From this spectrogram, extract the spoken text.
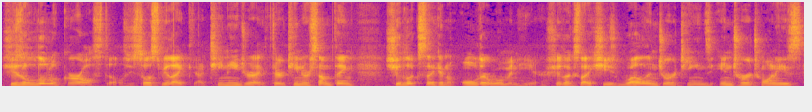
She's a little girl still. She's supposed to be like a teenager, like 13 or something. She looks like an older woman here. She looks like she's well into her teens, into her 20s.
